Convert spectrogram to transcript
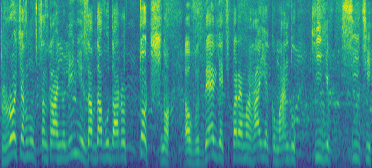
протягнув центральну лінію і завдав удару точно в 9, перемагає команду Київ Сіті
